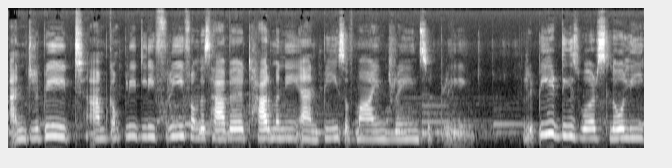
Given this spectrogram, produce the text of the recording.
and repeat, I'm completely free from this habit, harmony and peace of mind reign supreme. Repeat these words slowly,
